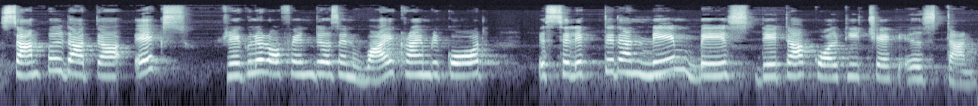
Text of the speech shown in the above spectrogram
Sample data X, regular offenders and Y crime record is selected and name based data quality check is done.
